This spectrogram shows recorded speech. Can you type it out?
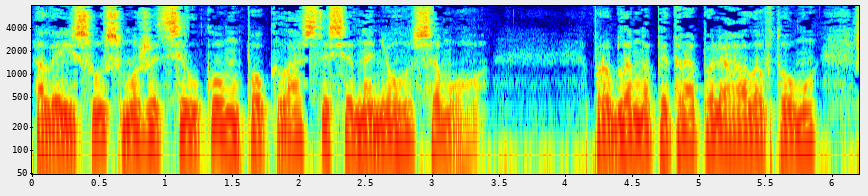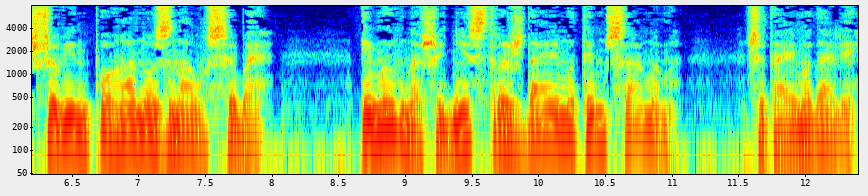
але Ісус може цілком покластися на нього самого. Проблема Петра полягала в тому, що він погано знав себе. І ми в наші дні страждаємо тим самим. Читаємо далі.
